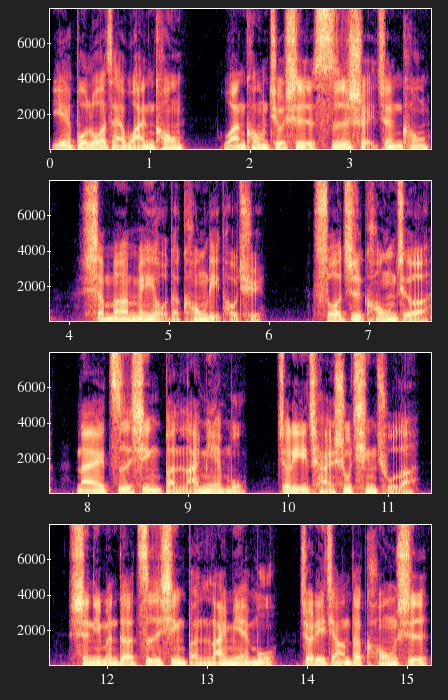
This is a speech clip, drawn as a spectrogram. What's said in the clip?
也不落在完空。完空就是死水真空，什么没有的空里头去。所指空者，乃自性本来面目。这里阐述清楚了，是你们的自性本来面目。这里讲的空是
